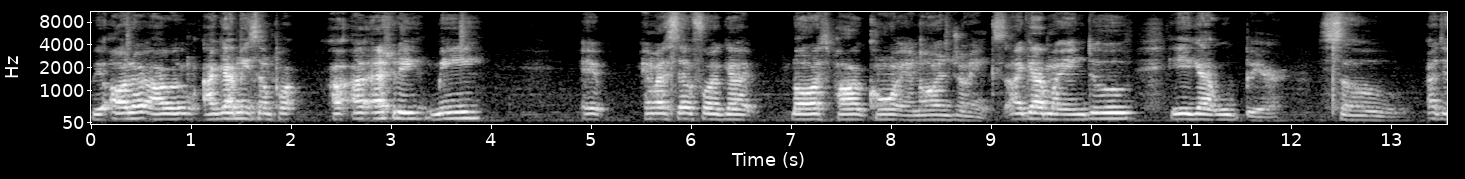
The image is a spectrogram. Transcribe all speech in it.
We ordered our. I got me some. Uh, uh, actually, me and, and myself I got lost popcorn and orange drinks. I got my Hindu, he got root beer. So after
